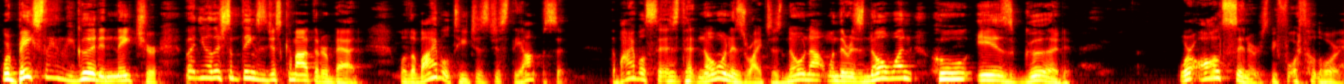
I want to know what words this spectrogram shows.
We're basically good in nature, but you know, there's some things that just come out that are bad. Well, the Bible teaches just the opposite. The Bible says that no one is righteous. No, not when there is no one who is good. We're all sinners before the Lord.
